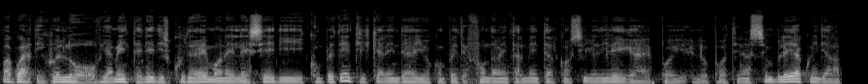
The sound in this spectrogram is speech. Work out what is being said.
Ma guardi, quello ovviamente ne discuteremo nelle sedi competenti, il calendario compete fondamentalmente al Consiglio di Lega e poi lo porta in assemblea, quindi alla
